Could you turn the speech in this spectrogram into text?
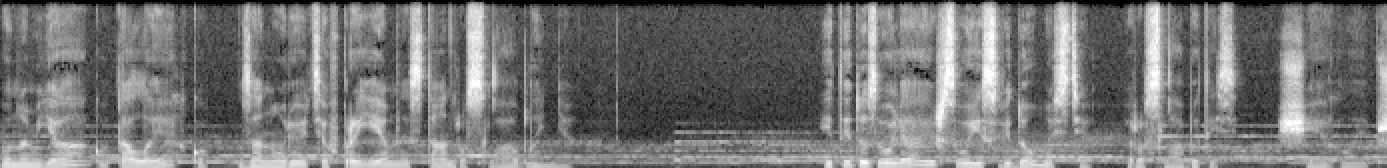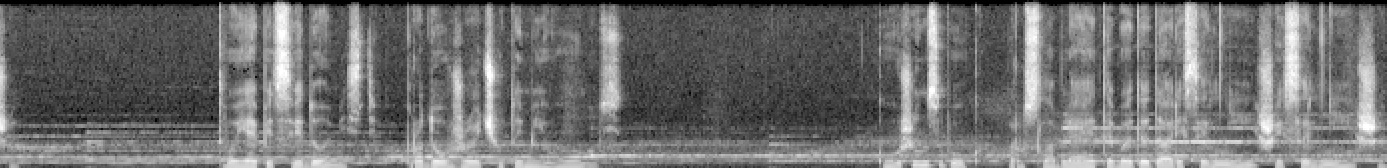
воно м'яко та легко занурюється в приємний стан розслаблення, і ти дозволяєш своїй свідомості розслабитись ще глибше. Твоя підсвідомість продовжує чути мій голос. Кожен звук розслабляє тебе дедалі сильніше і сильніше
